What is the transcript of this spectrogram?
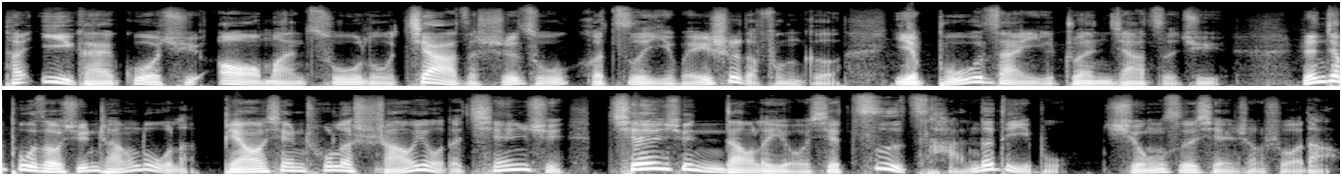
他一改过去傲慢粗鲁、架子十足和自以为是的风格，也不再以专家自居，人家不走寻常路了，表现出了少有的谦逊，谦逊到了有些自残的地步。琼斯先生说道：“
